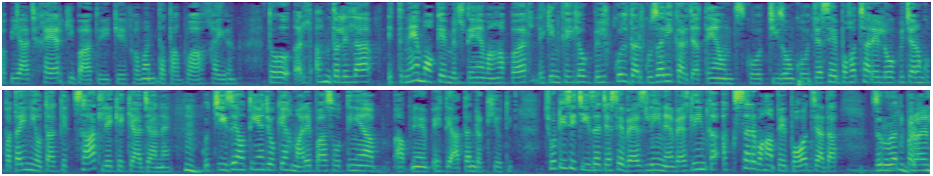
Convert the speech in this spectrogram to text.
ابھی آج خیر کی بات ہوئی کہ فمن تطوا خیرن تو الحمد للہ اتنے موقع ملتے ہیں وہاں پر لیکن کئی لوگ بالکل درگزر ہی کر جاتے ہیں ان کو چیزوں کو۔ جیسے بہت سارے لوگ بےچاروں کو پتہ ہی نہیں ہوتا کہ ساتھ لے کے کیا جانا ہے۔ کچھ چیزیں ہوتی ہیں جو کہ ہمارے پاس ہوتی ہیں آپ نے احتیاطن رکھی ہوتی۔ چھوٹی سی چیز ہے جیسے ویزلین ہے۔ ویزلین کا اکثر وہاں پہ بہت زیادہ ضرورت پڑتی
